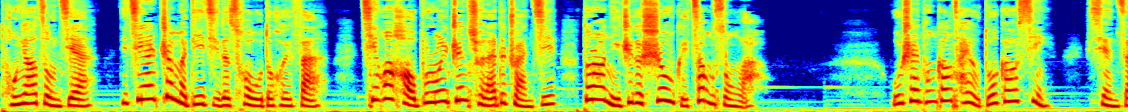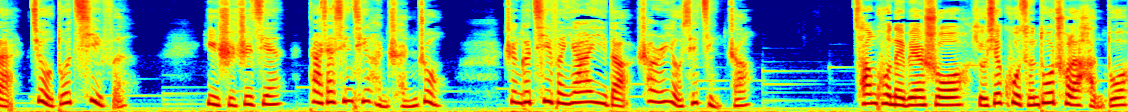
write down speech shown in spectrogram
童瑶总监，你竟然这么低级的错误都会犯，清欢好不容易争取来的转机，都让你这个失误给葬送了。吴山通刚才有多高兴，现在就有多气愤。一时之间，大家心情很沉重，整个气氛压抑的让人有些紧张。仓库那边说有些库存多出来很多，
